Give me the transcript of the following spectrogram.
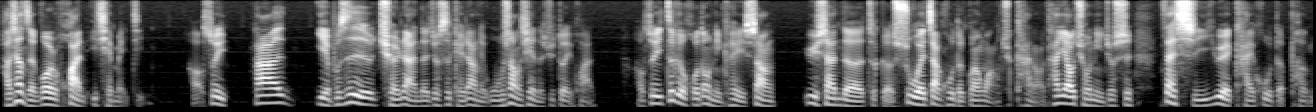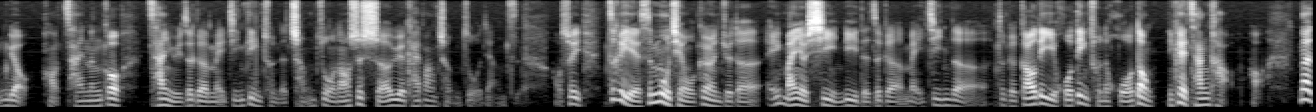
好像只能够换一千美金，好，所以它也不是全然的，就是可以让你无上限的去兑换。好，所以这个活动你可以上玉山的这个数位账户的官网去看哦。它要求你就是在十一月开户的朋友，好才能够参与这个美金定存的乘坐，然后是十二月开放乘坐这样子。好，所以这个也是目前我个人觉得诶蛮有吸引力的这个美金的这个高利活定存的活动，你可以参考。好，那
